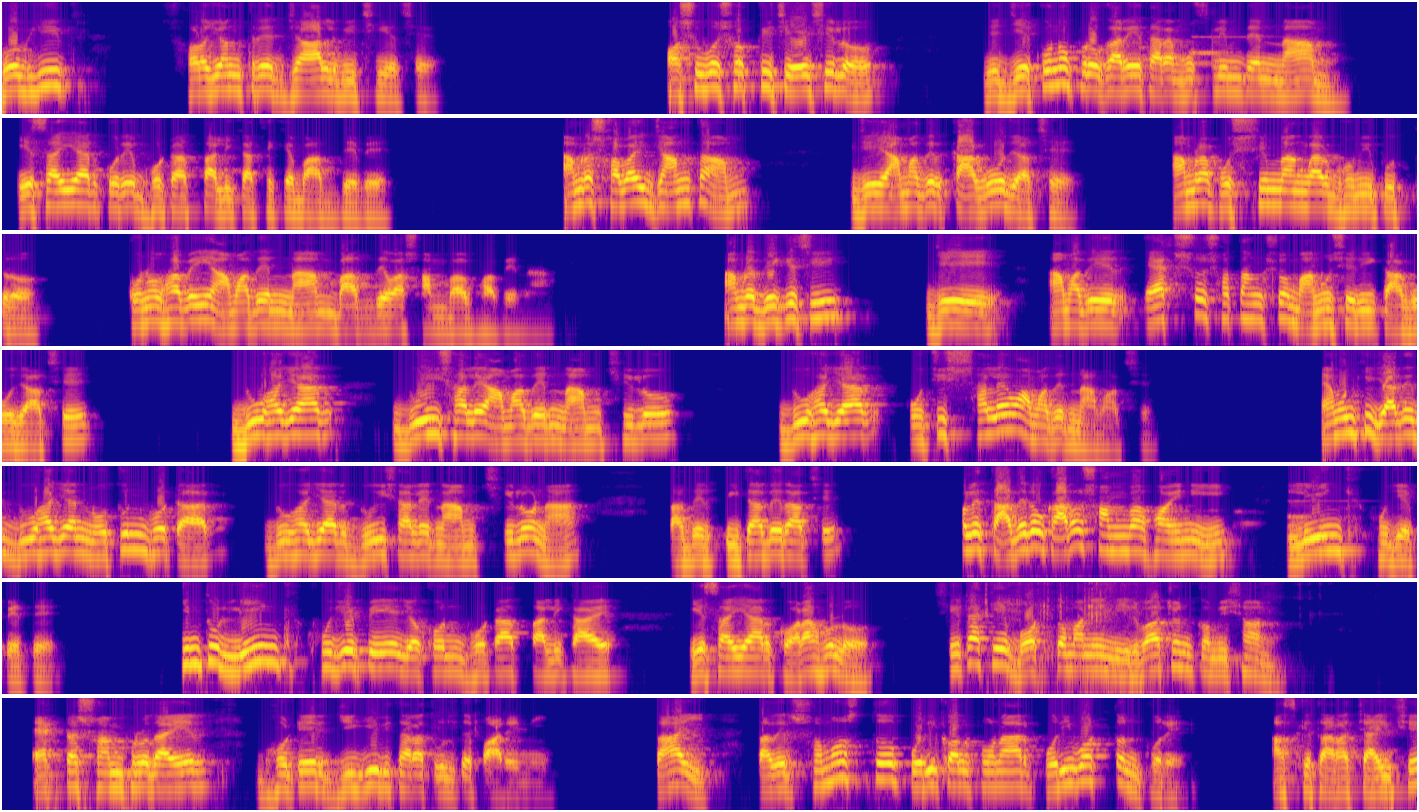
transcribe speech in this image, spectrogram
গভীর ষড়যন্ত্রের জাল বিছিয়েছে। অশুভ শক্তি চেয়েছিল যে যে কোনো প্রকারে তারা মুসলিমদের নাম এসআইআর করে ভোটার তালিকা থেকে বাদ দেবে। আমরা সবাই জানতাম যে আমাদের কাগজ আছে। আমরা পশ্চিমবাংলার ভূমিপুত্র। কোনোভাবেই আমাদের নাম বাদ দেওয়া সম্ভব হবে না। আমরা দেখেছি যে আমাদের একশো শতাংশ মানুষেরই কাগজ আছে। দু দুই সালে আমাদের নাম ছিল দু পঁচিশ সালেও আমাদের নাম আছে। এমনকি যাদের দু হাজার নতুন ভোটার দু দুই সালে নাম ছিল না, তাদের পিতাদের আছে। ফলে তাদেরও কারও সম্ভব হয়নি লিঙ্ক খুঁজে পেতে। কিন্তু লিঙ্ক খুঁজে পেয়ে যখন ভোটার তালিকায় এসআইআর করা হলো, সেটাকে বর্তমানে নির্বাচন কমিশন একটা সম্প্রদায়ের ভোটের জিগির তারা তুলতে পারেনি। তাই তাদের সমস্ত পরিকল্পনার পরিবর্তন করে আজকে তারা চাইছে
